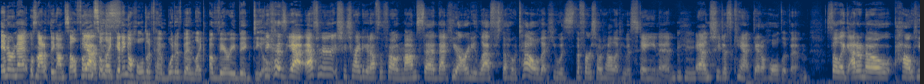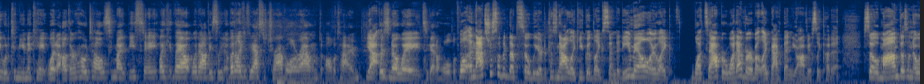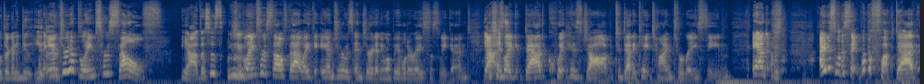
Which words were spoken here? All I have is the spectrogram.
internet was not a thing on cell phones. Yeah, so like getting a hold of him would have been like a very big deal. Because yeah, after she tried to get off the phone, mom said that he already left the hotel that he was the first hotel that he was staying in, Mm-hmm. and she just can't get a hold of him. So like I don't know how he would communicate what other hotels he might be staying. Like they would obviously know, but like if he has to travel around all the time, Yeah. there's no way to get a hold of Well, him. Well, and that's just something that's so weird because now like you could like send an email or like WhatsApp or whatever, but like back then you obviously couldn't. So mom doesn't know what they're gonna do either. and. Andrea blames herself. yeah, this is She blames herself that like Andrew was injured and he won't be able to race this weekend. Yeah, and she's and- like, Dad quit his job to dedicate time to racing, and I just want to say, what the fuck, Dad?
